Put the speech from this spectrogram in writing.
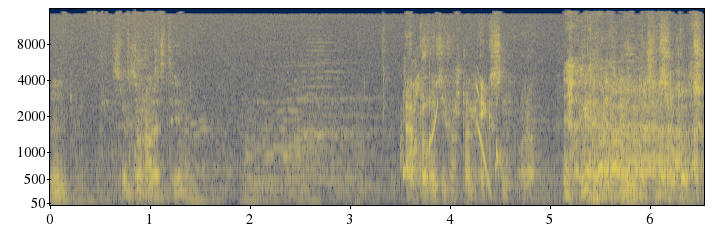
Mhm. Das ist wie so ein Eistee, ne? Ihr habt doch richtig verstanden, Echsen, oder? Nö, das ist Deutsch.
